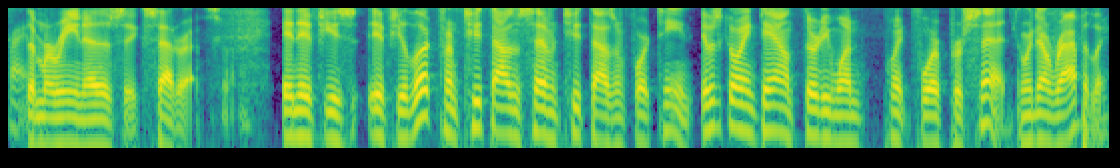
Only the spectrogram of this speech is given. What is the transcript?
Right. the marinas, etc. And if you if you look from 2007 2014, it was going down 31.4 percent going down rapidly.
